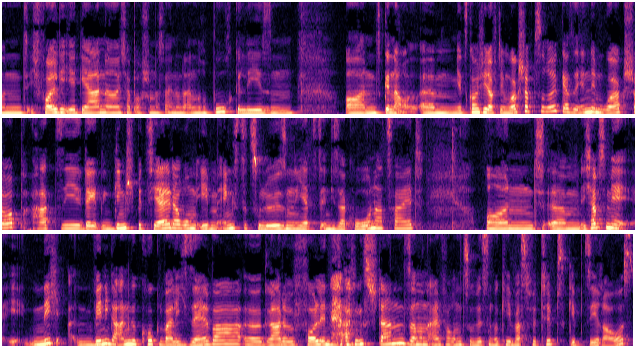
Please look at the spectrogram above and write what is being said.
und ich folge ihr gerne. Ich habe auch schon das ein oder andere Buch gelesen und genau, ähm, jetzt komme ich wieder auf den Workshop zurück. Also in dem Workshop hat sie, der ging speziell darum, eben Ängste zu lösen, jetzt in dieser Corona-Zeit. Und ähm, ich habe es mir nicht weniger angeguckt, weil ich selber äh, gerade voll in der Angst stand, sondern einfach um zu wissen, okay, was für Tipps gibt sie raus.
